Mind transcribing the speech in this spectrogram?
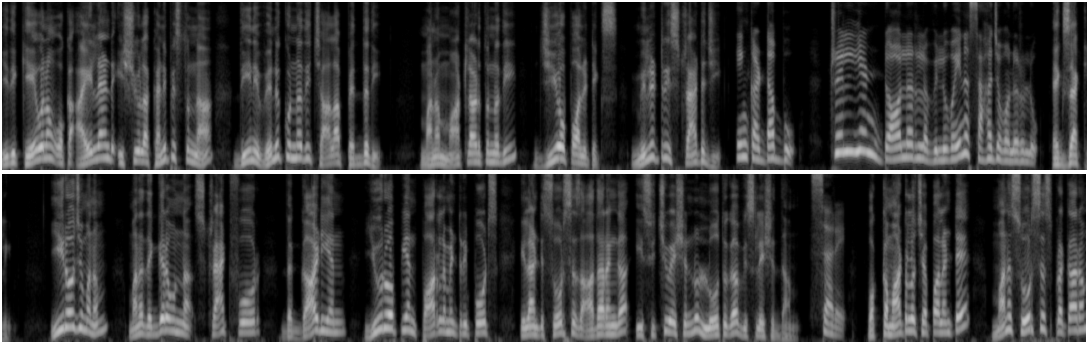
ఇది కేవలం ఒక ఐలాండ్ ఇష్యూలా కనిపిస్తున్నా దీని వెనుకున్నది చాలా పెద్దది. మనం మాట్లాడుతున్నది జియోపాలిటిక్స్ మిలిటరీ స్ట్రాటజీ. ఇంకా డబ్బు ట్రిలియన్ డాలర్ల విలువైన సహజ వనరులు. ఎగ్జాక్ట్లీ. ఈరోజు మనం మన దగ్గర ఉన్న Stratfor the Guardian European parliament reports ఇలాంటి సోర్సెస్ ఆధారంగా ఈ సిచ్యువేషన్ను లోతుగా విశ్లేషిద్దాం. సరే. ఒక్క మాటలో చెప్పాలంటే మన సోర్సెస్ ప్రకారం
